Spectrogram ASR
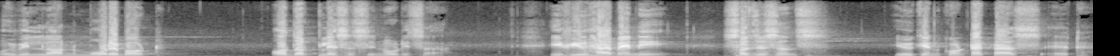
we will learn more about other places in Odisha. If you have any suggestions, you can contact us at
